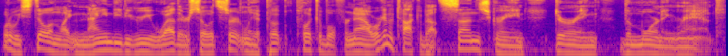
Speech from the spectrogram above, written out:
what are we still in like 90 degree weather? So it's certainly applicable for now. We're going to talk about sunscreen during the morning rant.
